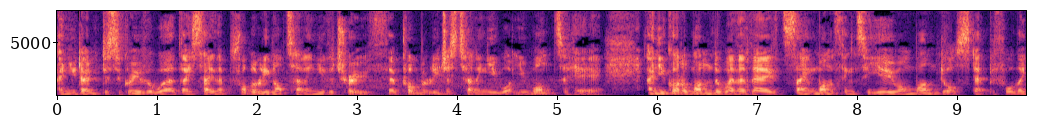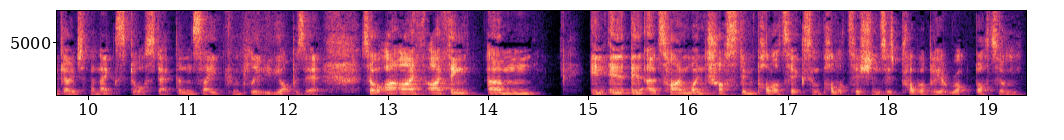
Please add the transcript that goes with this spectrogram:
and you don't disagree with a word they say, they're probably not telling you the truth. They're probably just telling you what you want to hear. And you've got to wonder whether they're saying one thing to you on one doorstep before they go to the next doorstep and say completely the opposite. So I, I, I think um, in, in, in, a time when trust in politics and politicians is probably at rock bottom,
